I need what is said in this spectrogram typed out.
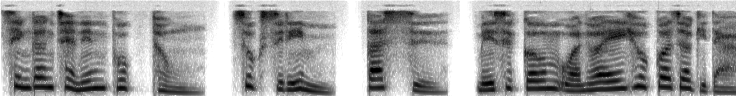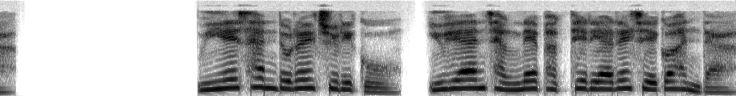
생강차는 복통, 속쓰림, 가스, 메스꺼움 완화에 효과적이다. 위의 산도를 줄이고 유해한 장내 박테리아를 제거한다.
